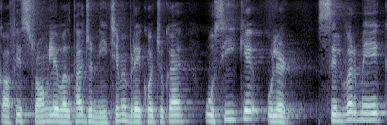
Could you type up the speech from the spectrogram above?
काफ़ी स्ट्रॉन्ग लेवल था जो नीचे में ब्रेक हो चुका है उसी के उलट सिल्वर में एक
